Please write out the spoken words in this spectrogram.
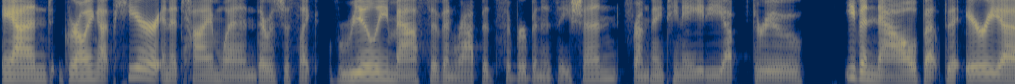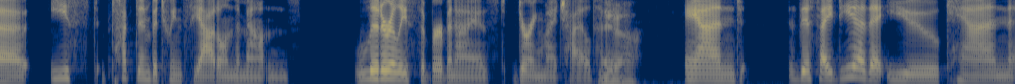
And growing up here in a time when there was just like really massive and rapid suburbanization from 1980 up through even now, but the area east, tucked in between Seattle and the mountains, literally suburbanized during my childhood. Yeah. And this idea that you can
